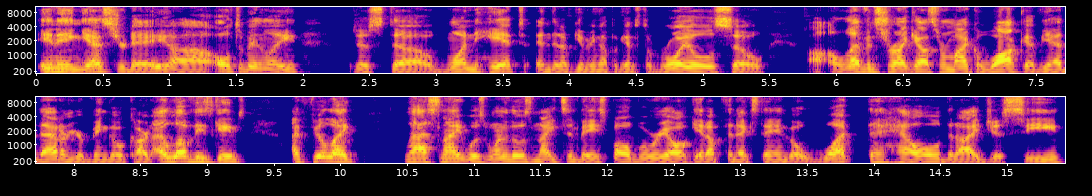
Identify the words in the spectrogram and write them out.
inning yesterday. Uh, ultimately, just uh, one hit ended up giving up against the Royals. So uh, 11 strikeouts from Michael Wacha. If you had that on your bingo card, I love these games. I feel like last night was one of those nights in baseball where we all get up the next day and go, "What the hell did I just see?"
